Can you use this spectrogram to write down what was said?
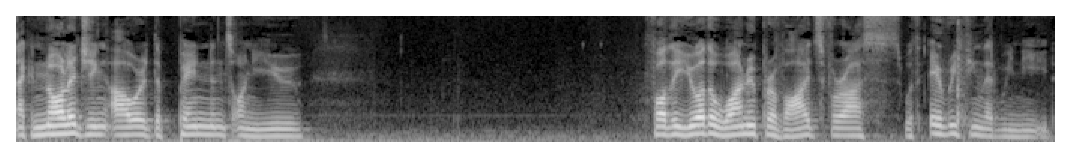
acknowledging our dependence on you. Father, you are the one who provides for us with everything that we need.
